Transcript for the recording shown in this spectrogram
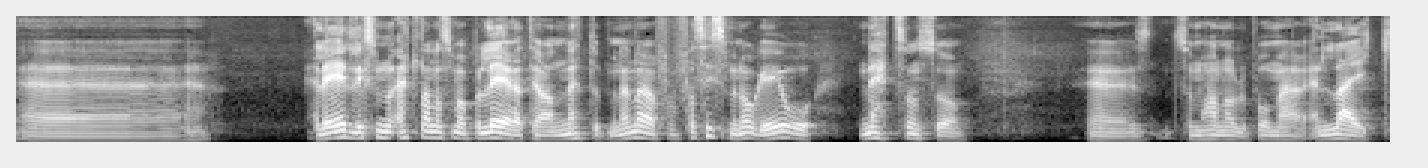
Eh, eller er det liksom et eller annet som appellerer til han nettopp med den der, For fascismen òg er jo nett sånn så, eh, som han holder på med her. En leik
